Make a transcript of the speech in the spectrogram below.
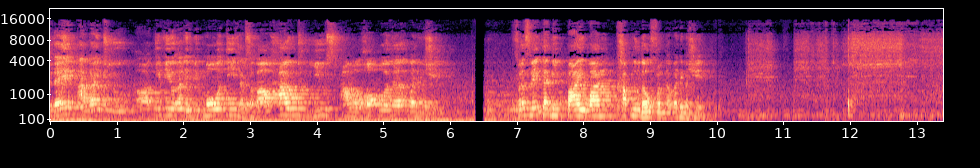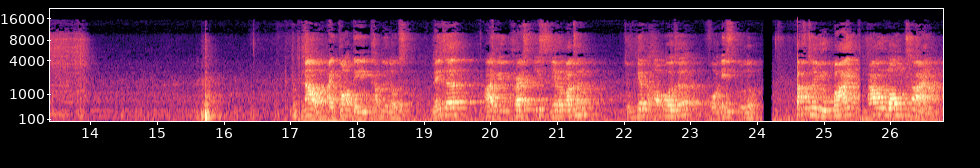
Today I'd like to uh, give you a little bit more details about how to use our hot water vending machine. Firstly, let me buy one cup noodle from the vending machine. Now I got the cup noodles. Later, I will press this yellow button to get the hot water for this noodle. After you buy, how long time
